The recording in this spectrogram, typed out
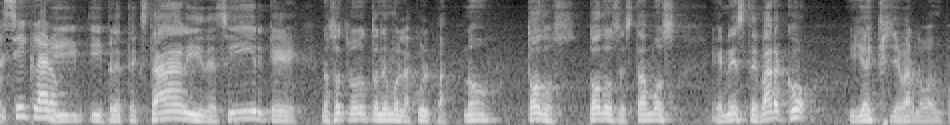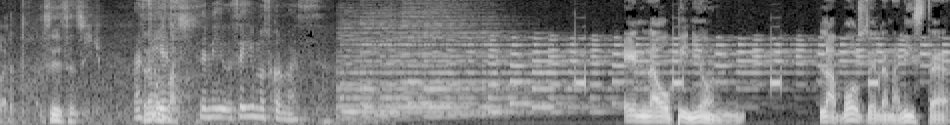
Sí, claro. Y, pretextar y decir que nosotros no tenemos la culpa. No, todos, todos estamos en este barco y hay que llevarlo a buen puerto. Así de sencillo. Así es, seguimos con más. En la opinión, la voz del analista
